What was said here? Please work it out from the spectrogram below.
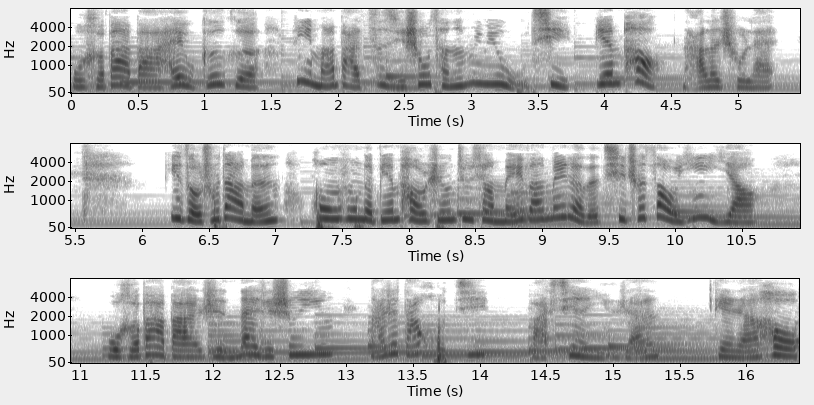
我和爸爸还有哥哥立马把自己收藏的秘密武器鞭炮拿了出来。一走出大门，轰轰的鞭炮声就像没完没了的汽车噪音一样。我和爸爸忍耐着声音，拿着打火机把线引燃，点燃后，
